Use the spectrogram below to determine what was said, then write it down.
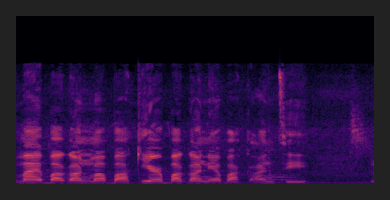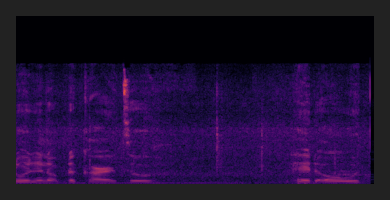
My bag on my back, your bag on your back, auntie. Loading up the car to head out.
